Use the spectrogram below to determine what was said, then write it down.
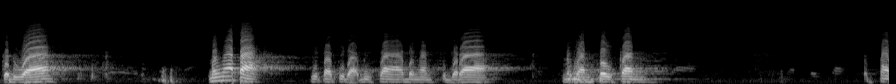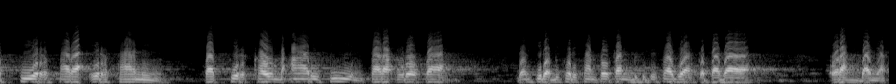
kedua. Mengapa kita tidak bisa dengan segera menyampaikan tafsir para irfani, tafsir kaum arifin, para urofa, dan tidak bisa disampaikan begitu saja kepada orang banyak.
